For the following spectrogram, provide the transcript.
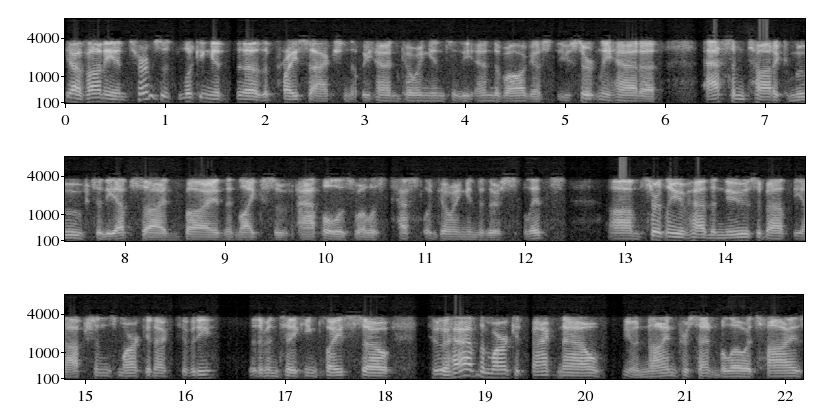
Yeah, Vonnie, in terms of looking at uh, the price action that we had going into the end of August, you certainly had a asymptotic move to the upside by the likes of Apple as well as Tesla going into their splits. Um, certainly, we've had the news about the options market activity that have been taking place. So, to have the market back now, you know, nine percent below its highs,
